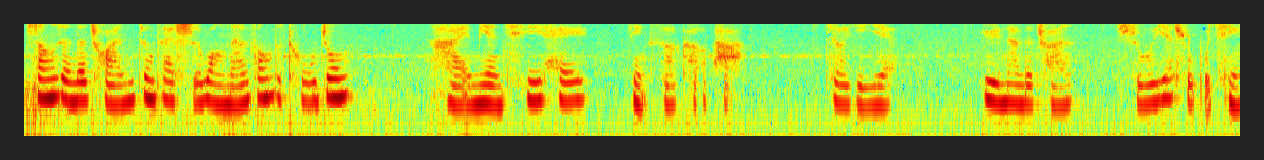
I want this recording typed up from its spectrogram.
商人的船正在驶往南方的途中，海面漆黑，景色可怕。这一夜，遇难的船数也数不清。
